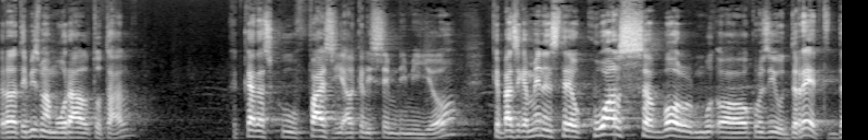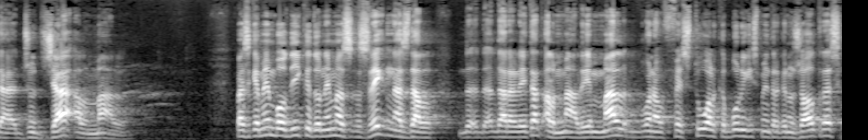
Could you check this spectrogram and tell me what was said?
relativisme moral total, que cadascú faci el que li sembli millor, que bàsicament ens treu qualsevol, o, com es diu, dret de jutjar el mal. Bàsicament vol dir que donem els regnes del, de, de, de la realitat al mal. Diem, mal, bueno, fes tu el que vulguis, mentre que nosaltres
